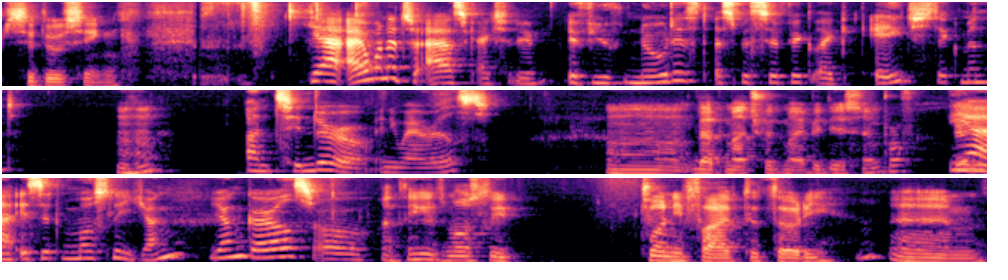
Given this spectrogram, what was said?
seducing. Yeah, I wanted to ask actually if you've noticed a specific like age segment Mm-hmm. on Tinder or anywhere else. Mm, that match with my BDSM profile. Yeah, is it mostly young young girls or I think it's mostly 25 to 30, um,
